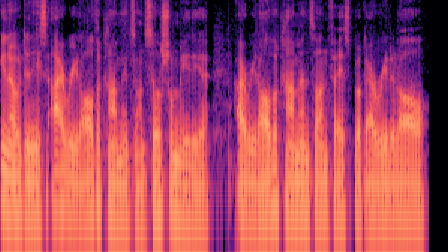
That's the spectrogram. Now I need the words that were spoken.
You know, Denise, I read all the comments on social media. I read all the comments on Facebook. I read it all,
